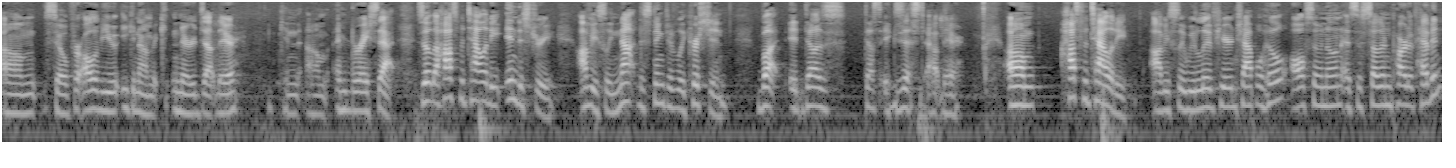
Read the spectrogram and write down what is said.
Um, so, for all of you economic nerds out there, can um, embrace that. So, the hospitality industry obviously not distinctively Christian, but it does, does exist out there. Um, hospitality. Obviously, we live here in Chapel Hill, also known as the southern part of heaven.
